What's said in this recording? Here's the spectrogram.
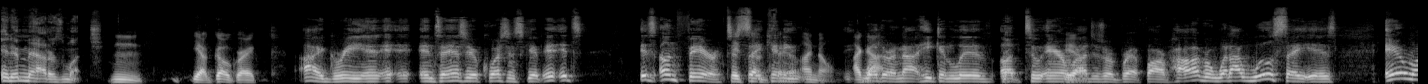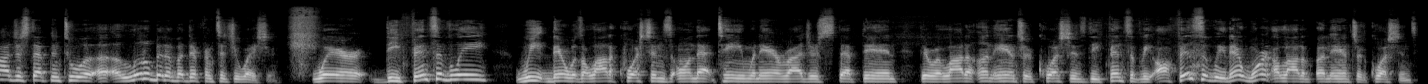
and it matters much. Mm. Yeah, go, Greg. I agree, and, and, and to answer your question, Skip, it, it's it's unfair to it's say unfair. can he I know I whether it. or not he can live yeah. up to Aaron yeah. Rodgers or Brett Favre. However, what I will say is Aaron Rodgers stepped into a, a little bit of a different situation where defensively we there was a lot of questions on that team when Aaron Rodgers stepped in. There were a lot of unanswered questions defensively. Offensively, there weren't a lot of unanswered questions.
